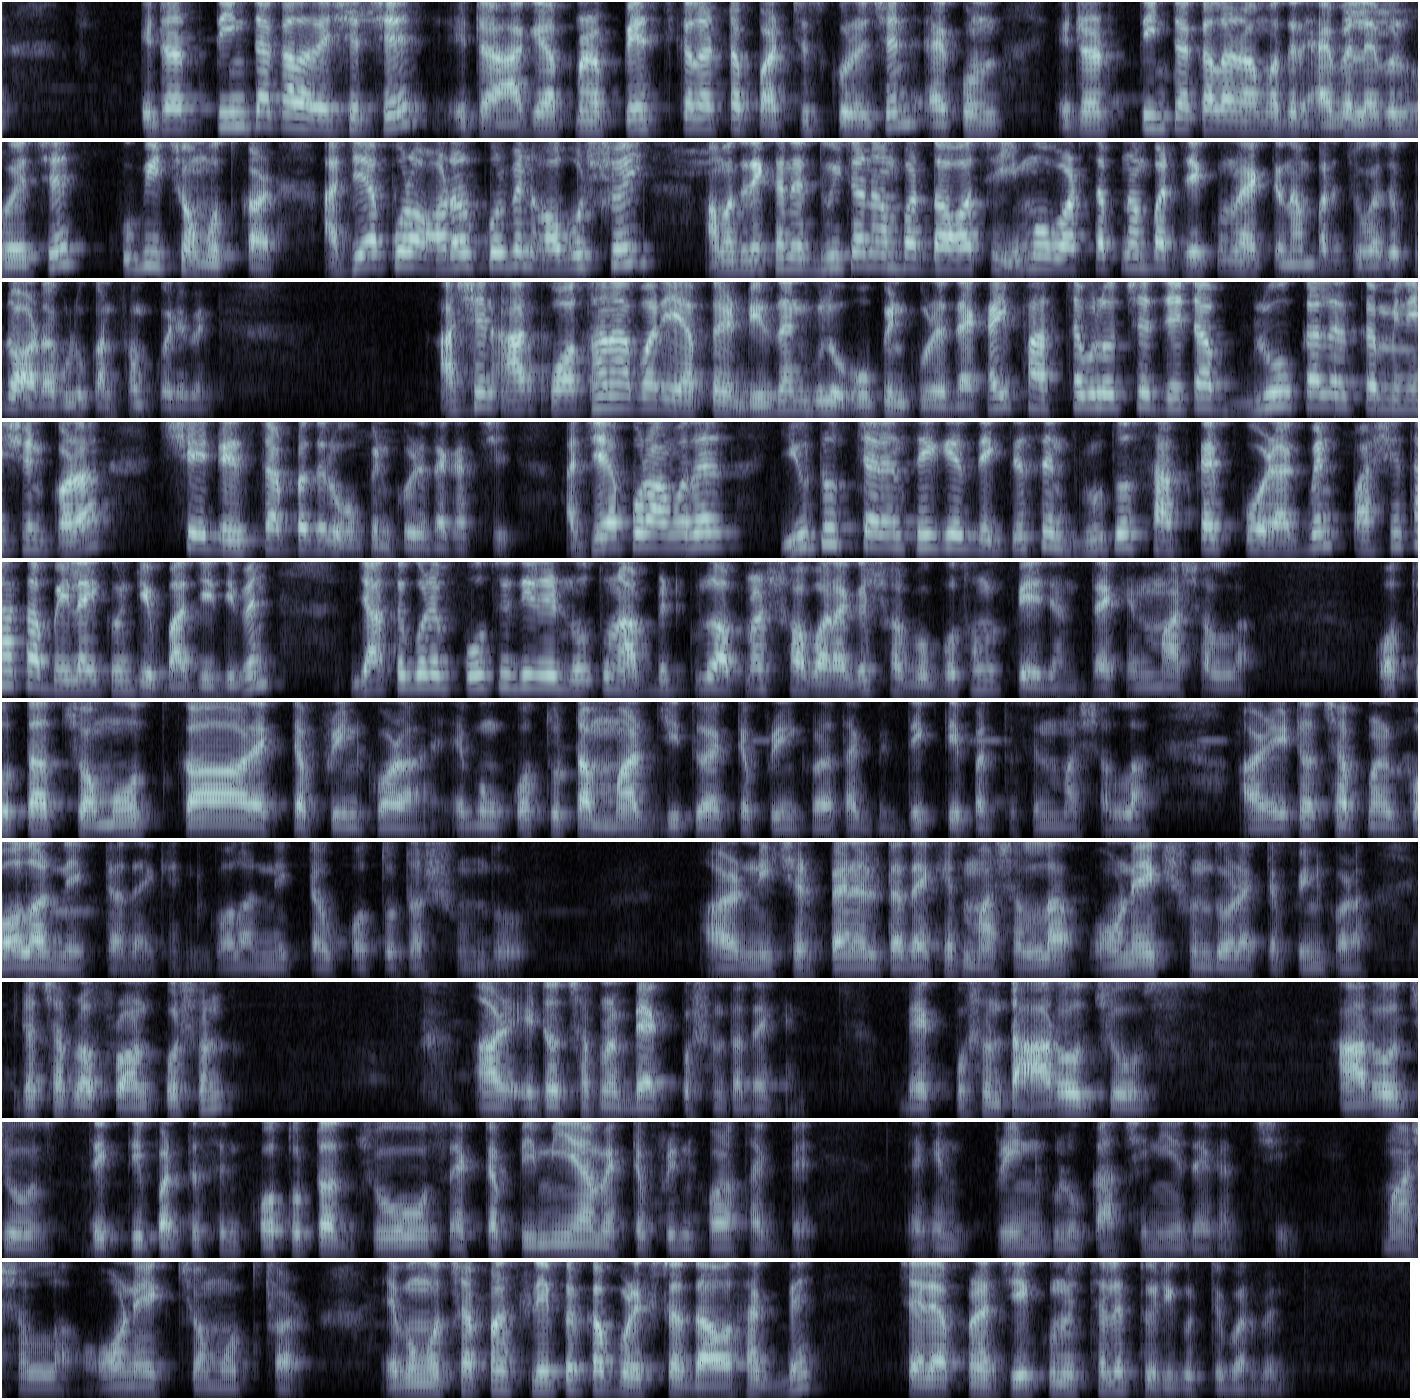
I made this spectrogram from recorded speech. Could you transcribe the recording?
এটার তিনটা কালার এসেছে। এটা আগে আপনারা পেস্ট কালারটা পারচেস করেছেন, এখন এটার তিনটা কালার আমাদের অ্যাভেলেবেল হয়েছে। খুবই চমৎকার। আর যে আপনারা অর্ডার করবেন, অবশ্যই আমাদের এখানে দুইটা নাম্বার দেওয়া আছে, ইমো হোয়াটসঅ্যাপ নাম্বার যে কোনো একটা নাম্বারে যোগাযোগ করে অর্ডারগুলো কনফার্ম করবেন আসেন, আর কথা না পারি আপনার ডিজাইনগুলো ওপেন করে দেখাই। ফার্স্ট অফ অল হচ্ছে যেটা ব্লু কালার কম্বিনেশন করা, সেই ড্রেসটা আপনাদের ওপেন করে দেখাচ্ছি। আর যে আপনারা আমাদের ইউটিউব চ্যানেল থেকে দেখতেছেন, দ্রুত সাবস্ক্রাইব করে রাখবেন, পাশে থাকা বেল আইকনটি বাজিয়ে দিবেন, যাতে করে প্রতিদিনের নতুন আপডেটগুলো আপনার সবার আগে সর্বপ্রথম পেয়ে যান। দেখেন মাশাল্লাহ কতটা চমৎকার একটা প্রিন্ট করা এবং কতটা মার্জিত একটা প্রিন্ট করা থাকবে দেখতে পারতেছেন মাশাল্লাহ আর এটা হচ্ছে আপনার গলার নেকটা দেখেন, গলার নেকটাও কতটা সুন্দর। আর নিচের প্যানেলটা দেখেন মাশাল্লাহ অনেক সুন্দর একটা প্রিন্ট করা। এটা হচ্ছে আপনার ফ্রন্ট পোর্শন আর এটা হচ্ছে আপনার ব্যাক পোর্শনটা দেখেন। ব্যাক পোর্শনটা আরও জোস আরও জোস। দেখতে পারতেছেন কতটা জোস একটা প্রিমিয়াম একটা প্রিন্ট করা থাকবে। দেখেন প্রিন্টগুলো কাছে নিয়ে দেখাচ্ছি। মাশাল্লাহ অনেক চমৎকার। এবং হচ্ছে আপনার স্লিপের কাপড় এক্সট্রা দেওয়া থাকবে। চাইলে আপনারা যে কোনো স্টাইলে তৈরি করতে পারবেন।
